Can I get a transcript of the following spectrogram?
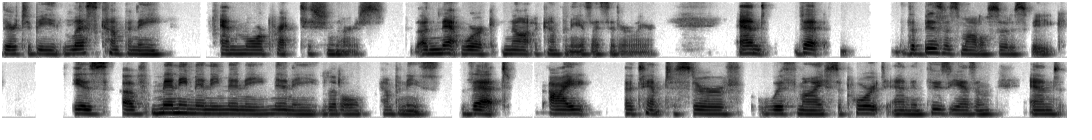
there to be less company and more practitioners, a network, not a company, as I said earlier. And that the business model, so to speak, is of many, many, many, many little companies that I attempt to serve with my support and enthusiasm and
